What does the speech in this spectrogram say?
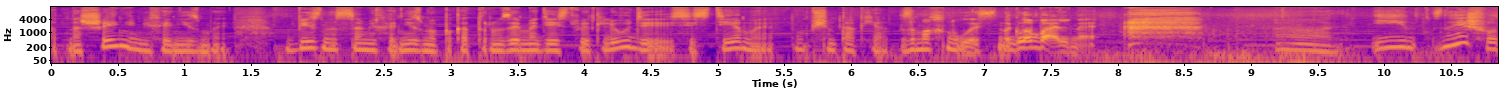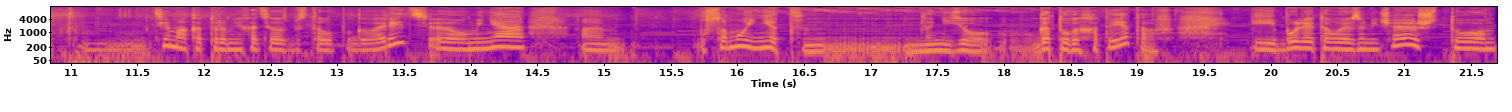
отношений, механизмы бизнеса, механизмы, по которым взаимодействуют люди, системы. В общем, так я замахнулась на глобальное. А, и знаешь, вот тема, о которой мне хотелось бы с тобой поговорить, э, у меня а, у самой нет на нее готовых ответов. И более того, я замечаю, что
